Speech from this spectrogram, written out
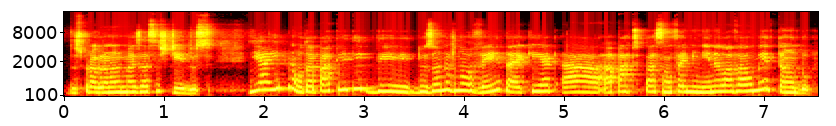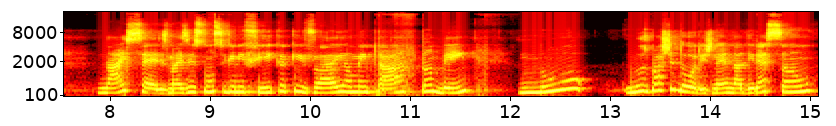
dos programas mais assistidos. E aí, pronto, a partir de, de dos anos 90 é que a, a participação feminina ela vai aumentando nas séries, mas isso não significa que vai aumentar também no, nos bastidores, né, na direção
